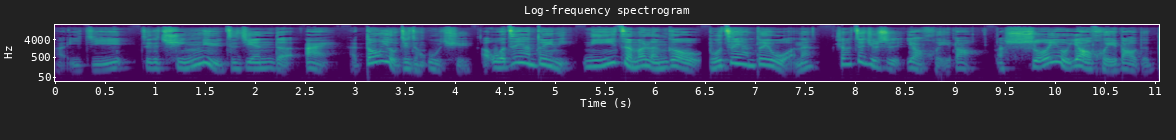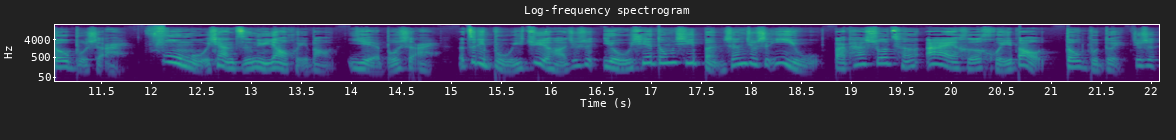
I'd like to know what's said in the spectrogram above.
啊，以及这个情侣之间的爱啊，都有这种误区啊。我这样对你，你怎么能够不这样对我呢？是吧？这就是要回报啊。所有要回报的都不是爱，父母向子女要回报的也不是爱。这里补一句哈，就是有些东西本身就是义务，把它说成爱和回报。都不对，就是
